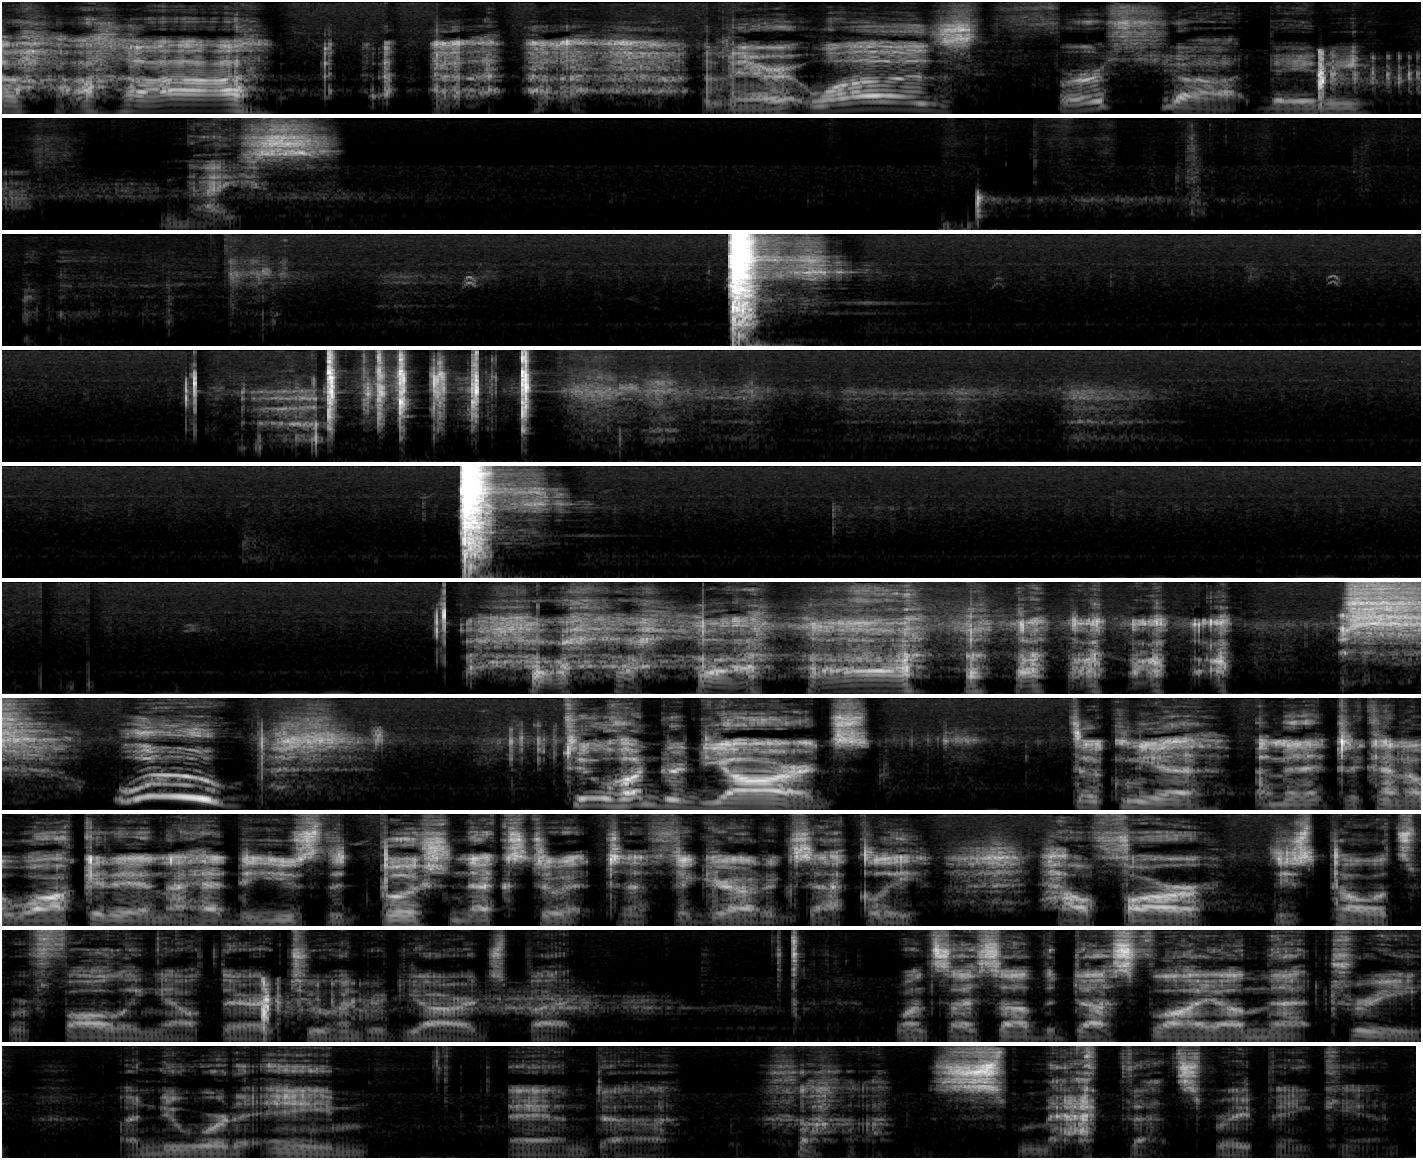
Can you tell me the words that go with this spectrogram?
there it was. First shot, baby. Nice. Woo! 200 yards. Took me a, a minute to kind of walk it in. I had to use the bush next to it to figure out exactly how far these pellets were falling out there at 200 yards. But once I saw the dust fly on that tree, I knew where to aim and uh, smack that spray paint can.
